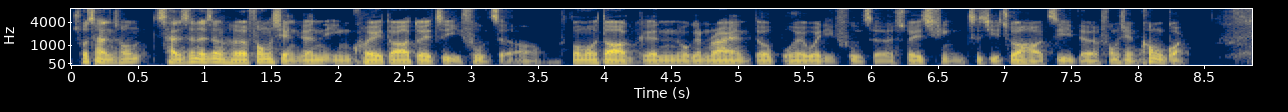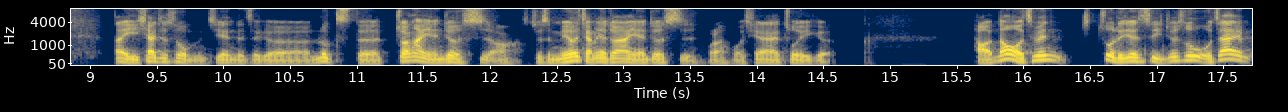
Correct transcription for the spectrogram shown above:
所产生产生的任何风险跟盈亏，都要对自己负责哦。Formo dog 跟我跟 Ryan 都不会为你负责，所以请自己做好自己的风险控管。那以下就是我们今天的这个 Looks 的专案研究室啊，就是没有奖励的专案研究室。好了，我先来做一个。好，那我这边做了一件事情，就是说我在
